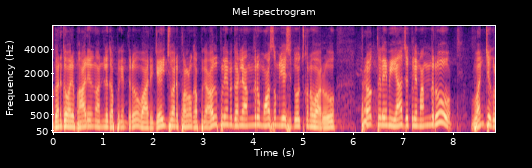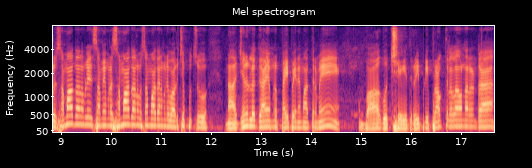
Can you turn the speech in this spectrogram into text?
కనుక వారి భార్యలను అన్నిలకు అప్పగింతరు వారిని జయించి వారి పొలంలోకి అప్పగి అల్పులేమి గనులు అందరూ మోసం చేసి దోచుకున్నవారు ప్రవక్తలేమి యాజకులేమి అందరూ వంచకులు. సమాధానం లేని సమయమున సమాధానం సమాధానం అని వారు చెప్పుచ్చు నా జనుల గాయమును పైపైన మాత్రమే బాగు చేయుదురు. ఇప్పుడు ఈ ప్రవక్తలు ఎలా ఉన్నారంట?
